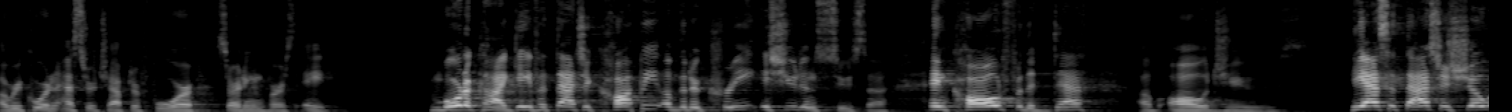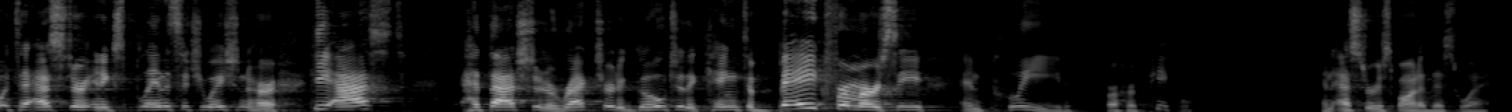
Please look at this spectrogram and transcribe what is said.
a record in Esther chapter 4, starting in verse 8. Mordecai gave Hathach a copy of the decree issued in Susa and called for the death of all Jews. He asked Hathach to show it to Esther and explain the situation to her. He asked Hathach to direct her to go to the king to beg for mercy and plead for her people. And Esther responded this way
